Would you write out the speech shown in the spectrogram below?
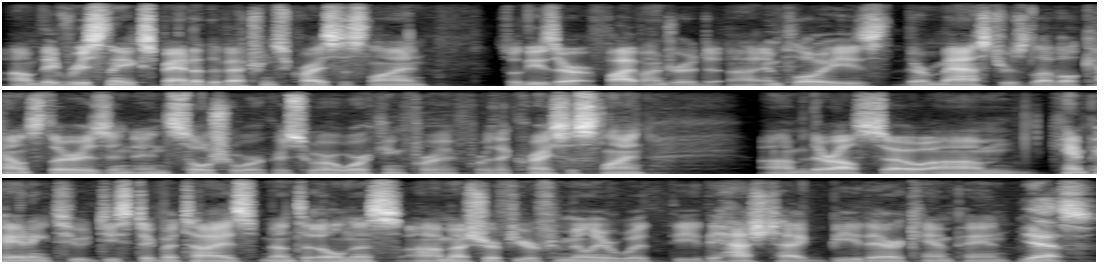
Um, they've recently expanded the Veterans Crisis Line. So these are 500 uh, employees. They're master's level counselors and, and, social workers who are working for, for the crisis line. Um, they're also um, campaigning to destigmatize mental illness. Uh, I'm not sure if you're familiar with the, the hashtag Be There campaign. Yes.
